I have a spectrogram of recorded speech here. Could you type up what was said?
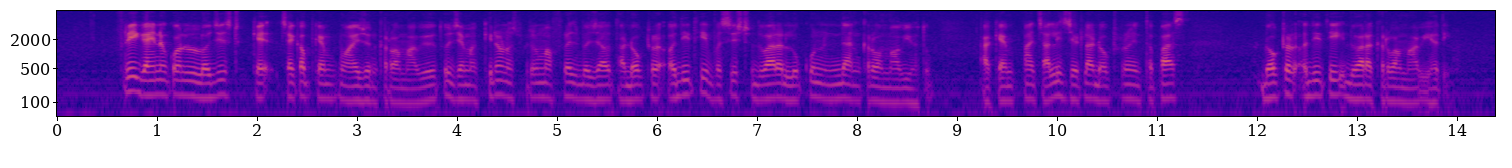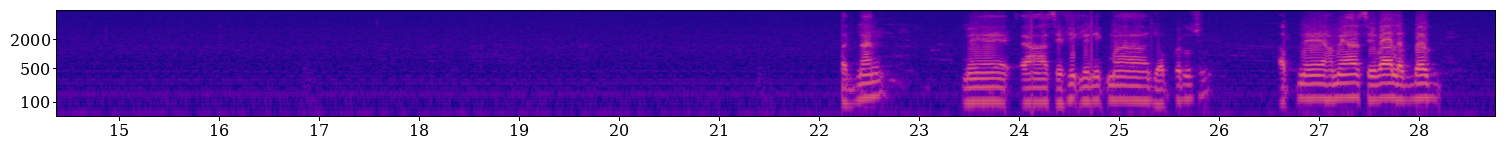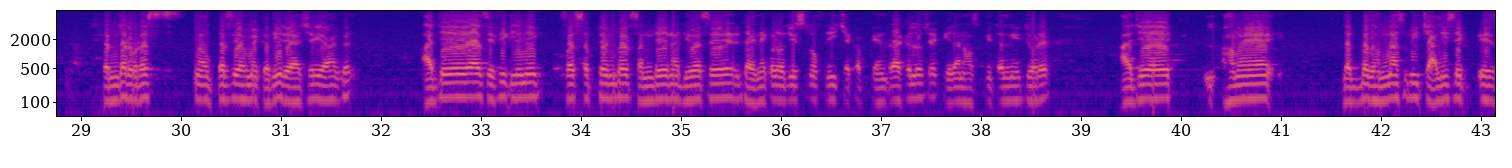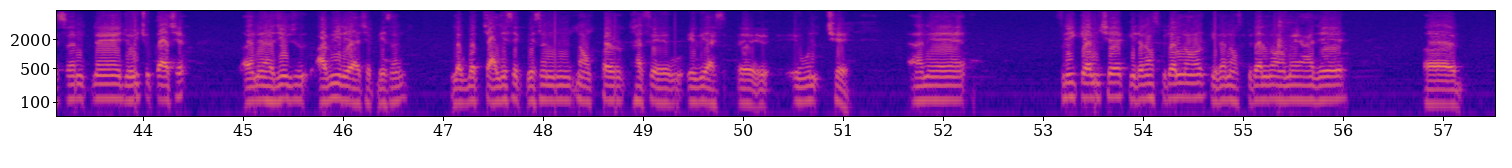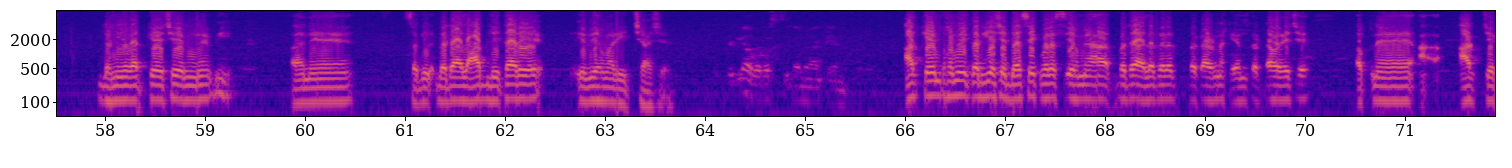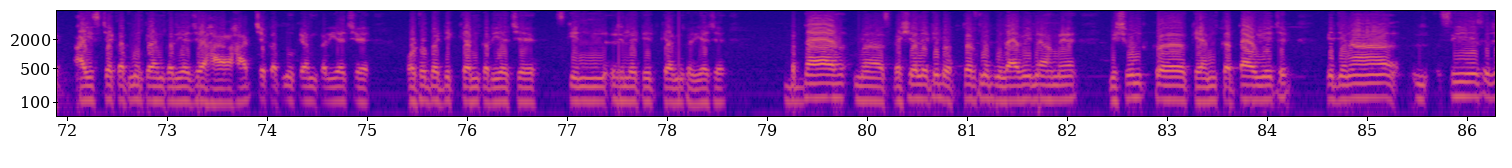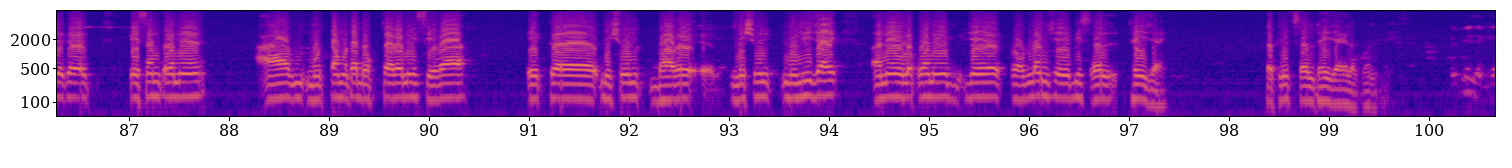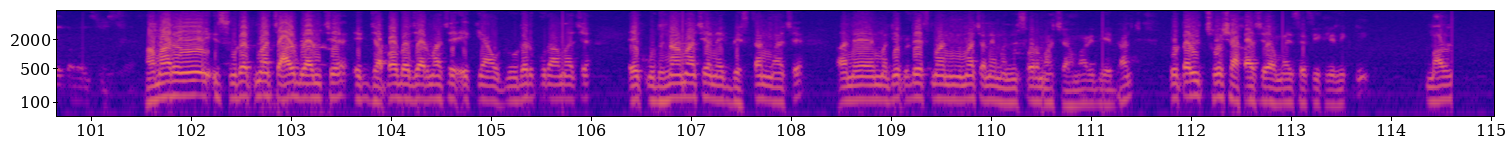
ફ્રી ગાયનેકોલોજિસ્ટ ચેકઅપ કેમ્પનું આયોજન કરવામાં આવ્યું હતું, જેમાં કિરણ હોસ્પિટલમાં ફરજ બજાવતા ડૉક્ટર અદિતિ વશિષ્ઠ દ્વારા લોકોનું નિદાન કરવામાં આવ્યું હતું. આ કેમ્પમાં ચાલીસ જેટલા ડૉક્ટરોની તપાસ ડૉક્ટર અદિતિ દ્વારા કરવામાં આવી હતી. અજ્ઞાન મેં સેફી ક્લિનિકમાં જોબ કરું છું. આપને અમે આ સેવા લગભગ પંદર વર્ષના ઉપરથી અમે કરી રહ્યા છીએ અહીંયા આગળ. આજે આ સેફી ક્લિનિક ફર્સ્ટ સપ્ટેમ્બર સન્ડેના દિવસે ગાયનેકોલોજીસ્ટનો ફ્રી ચેકઅપ કેમ્પ રાખેલો છે, કિરણ હોસ્પિટલની જોડે. આજે અમે લગભગ હમણાં સુધી ચાલીસેક પેશન્ટને જોઈ ચૂક્યા છે અને હજી આવી રહ્યા છે પેશન્ટ. લગભગ ચાલીસેક પેશન્ટના ઉપર થશે એવું એવી છે. અને ફ્રી કેમ્પ છે? કિરણ હોસ્પિટલનો કિરણ હોસ્પિટલનો અમે આજે ધન્યવાદ કહે છે એમને બી. અને બધા લાભ લેતા રહે એવી અમારી ઈચ્છા છે. આ કેમ્પ અમે કરીએ છીએ દસેક વર્ષથી અમે આ બધા અલગ અલગ પ્રકારના કેમ્પ કરતા હોઈએ છીએ. આપણે આંખ ચેક, આઈસ ચેકઅપનું કેમ્પ કરીએ છીએ હાર્ટ ચેકઅપનું કેમ્પ કરીએ છીએ ઓટોમેટિક કેમ્પ કરીએ છીએ, સ્કિન રિલેટેડ કેમ્પ કરીએ છીએ. બધા સ્પેશિયાલિટી ડોક્ટર્સને બોલાવીને અમે નિઃશુલ્ક કેમ્પ કરતા હોઈએ છીએ કે જેના સી શું છે કે પેશન્ટોને આ મોટા મોટા ડૉક્ટરોની સેવા એક નિઃશુલ્ક ભાવે નિઃશુલ્ક મિલી જાય અને એ લોકોની જે પ્રોબ્લેમ છે એ બી સોલ્વ થઈ જાય. તકલીફ સોલ્વ થઈ જાય એ લોકોની. અમારે સુરતમાં ચાર બ્રાન્ચ છે. એક ઝાપા બજારમાં છે, એક ત્યાં રૂડરપુરામાં છે, એક ઉધનામાં છે અને એક ભેસ્તાનમાં છે. અને મધ્યપ્રદેશમાં, નીમચ અને મનેશ્વરમાં છે અમારી બે બ્રાન્ચ. ટોટલ છ શાખા છે અમારી સેફી ક્લિનિકની. મારું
